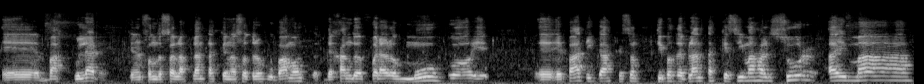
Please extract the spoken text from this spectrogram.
eh, vasculares, que en el fondo son las plantas que nosotros ocupamos, dejando de fuera los musgos y, eh, hepáticas, que son tipos de plantas que sí más al sur hay más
